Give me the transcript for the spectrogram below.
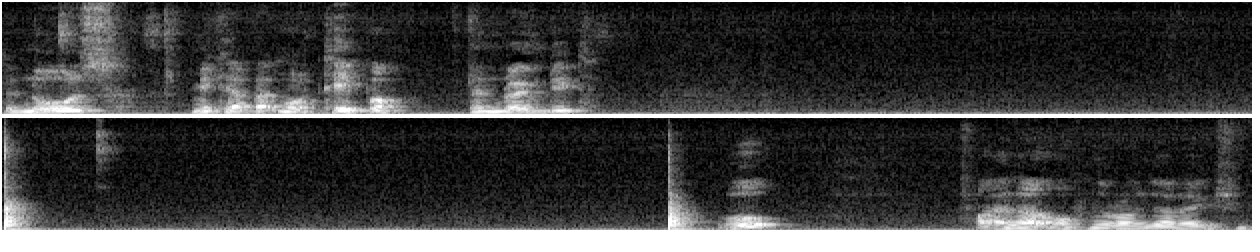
the nose, make it a bit more taper and rounded. Oh, fire that off in the wrong direction.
